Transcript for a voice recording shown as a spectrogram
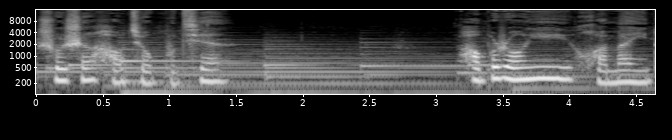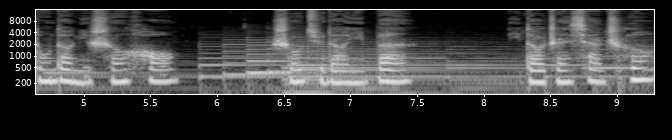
说声好久不见。好不容易缓慢移动到你身后，手举到一半，你到站下车，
